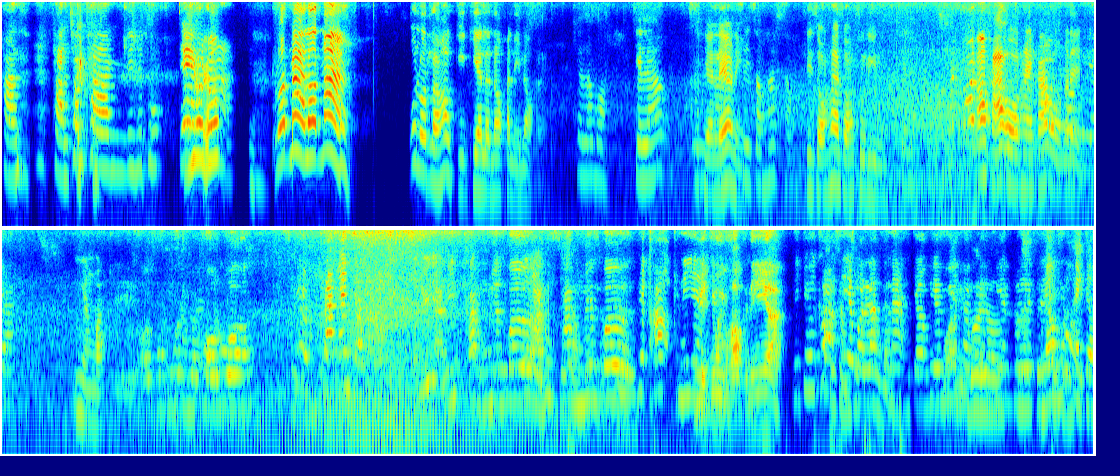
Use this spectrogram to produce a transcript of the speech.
ผ่านผ่านช่องทางในยูทูบ YouTube รถมารถมาอู้รถเราเฮากี่เกียร์แล้วเนาะคันนี้เนาะ เขียนแล้วบอกเขียนแล้วเขียนแล้วนี่ สี่สองห้าสองสี่สองห้าสองสุรินทร์เขียนแล้วเอาขาออกให้ขาออกก็ได้นี่ยังวะ โอ้ยผู้คนมาโทรรัวพระอันจะ อันนี้อันนี้ทำเมียนเบอร์อันนี้ทำเมียนเบอร์ เรียกเขานี่ เดี๋ยวช่วยเคาะคนนี้อ่ะ จะช่วยเขาเรียกว่าลักษณะเจ้าเวียนเวียนเวียนเวียนเวียน น้องนุ่งให้เจ้า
